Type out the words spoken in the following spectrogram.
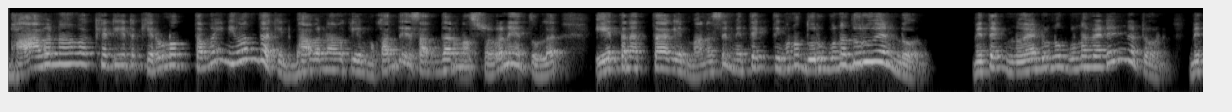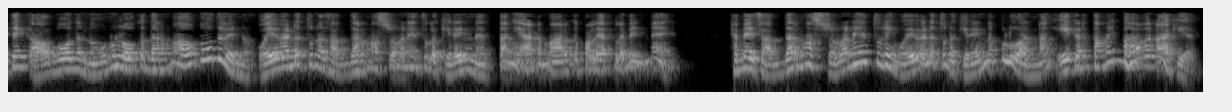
භාවනාවක් හැටියට කෙරුණොත් තමයි නිවන් දකින්නේ. භාවනාව කියන්නේ මොකද්ද? ඒ සද්ධර්ම ශ්‍රවණය තුළ ඒතනත්තාගේ මනසේ මෙතෙක් තිබුණු දුර්ගුණ දුරු වෙන්න ඕන. මෙතෙක් නොයඩුණු ಗುಣ වැඩෙන්නට ඕන. මෙතෙක් අවබෝධ නොවුණු ලෝක ධර්ම අවබෝධ වෙන්න ඕන. ඔය වැඩ තුන සද්ධර්ම ශ්‍රවණය තුල කෙරෙන්නේ නැත්නම් එයාට මාර්ගඵලයක් ලැබෙන්නේ නැහැ. හැබැයි සද්ධර්ම ශ්‍රවණය තුලින් ඔය වැඩ තුන කෙරෙන්න පුළුවන් නම් ඒකට තමයි භාවනා කියන්නේ.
